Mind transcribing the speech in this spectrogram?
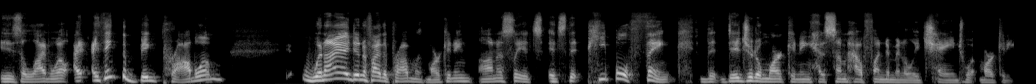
is alive and well. I, I think the big problem when I identify the problem with marketing, honestly, it's it's that people think that digital marketing has somehow fundamentally changed what marketing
